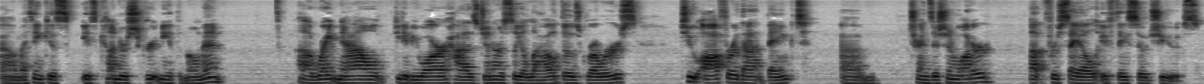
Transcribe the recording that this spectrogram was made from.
um, I think is is under scrutiny at the moment. Uh, right now, DWR has generously allowed those growers to offer that banked um, transition water up for sale if they so choose.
